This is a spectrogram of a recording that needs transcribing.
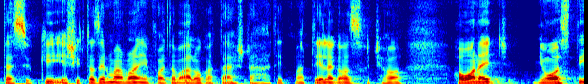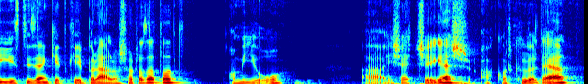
tesszük ki, és itt azért már van egyfajta válogatás, tehát itt már tényleg az, hogyha ha van egy 8-10-12 képből álló sorozatod, ami jó és egységes, akkor küld el,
